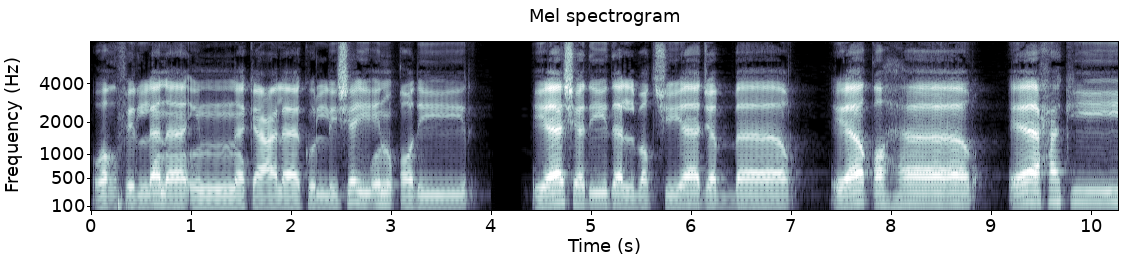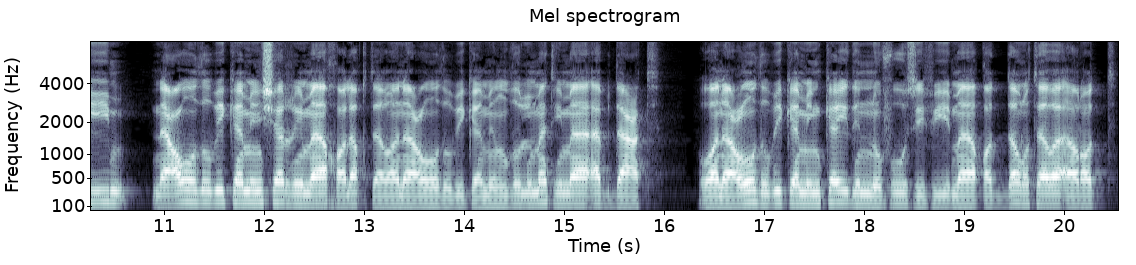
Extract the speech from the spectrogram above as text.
واغفر لنا إنك على كل شيء قدير. يا شديد البطش يا جبار يا قهار يا حكيم نعوذ بك من شر ما خلقت ونعوذ بك من ظلمة ما أبدعت ونعوذ بك من كيد النفوس فيما قدرت وأردت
